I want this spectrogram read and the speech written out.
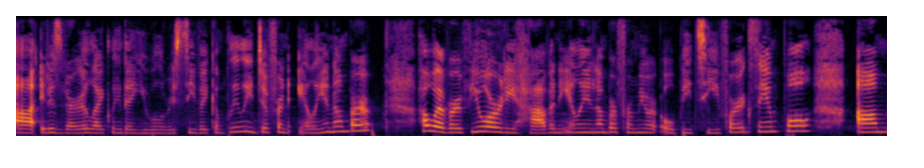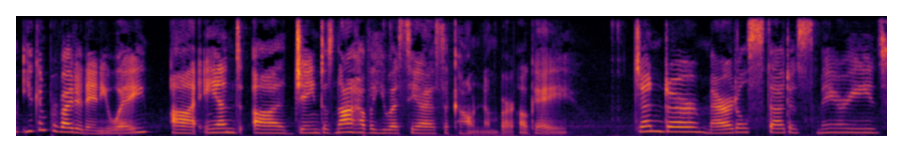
uh, it is very likely that you will receive a completely different alien number. However, if you already have an alien number from your OPT, for example, um, you can provide it anyway. Uh, and uh, Jane does not have a USCIS account number. Okay, gender, marital status, married.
